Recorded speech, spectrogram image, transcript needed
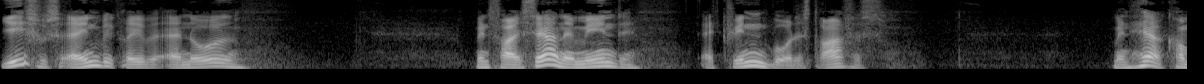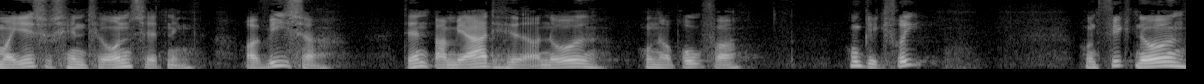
Jesus er indbegrebet af noget, men farisæerne mente, at kvinden burde straffes. Men her kommer Jesus hen til undsætning og viser den barmhjertighed og noget, hun har brug for. Hun gik fri. Hun fik noget,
